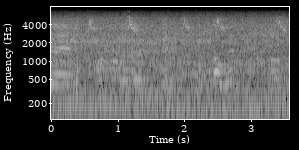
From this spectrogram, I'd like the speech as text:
嗯，到五，好。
